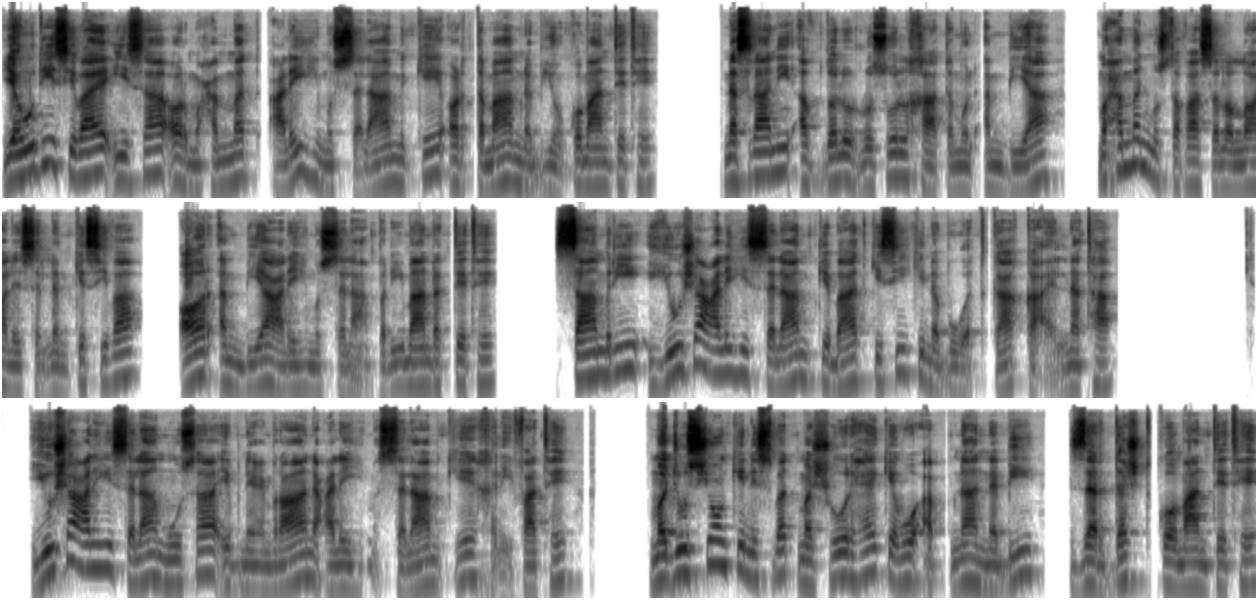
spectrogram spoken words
یہودی سوائے عیسیٰ اور محمد علیہ السلام کے اور تمام نبیوں کو مانتے تھے۔ نصرانی افضل الرسول خاتم الانبیاء محمد مصطفیٰ صلی اللہ علیہ وسلم کے سوا اور انبیاء علیہ السلام پر ایمان رکھتے تھے۔ سامری یوشا علیہ السلام کے بعد کسی کی نبوت کا قائل نہ تھا۔ یوشا علیہ السلام موسا ابن عمران علیہ السلام کے خلیفہ تھے۔ مجوسیوں کی نسبت مشہور ہے کہ وہ اپنا نبی زردشت کو مانتے تھے،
